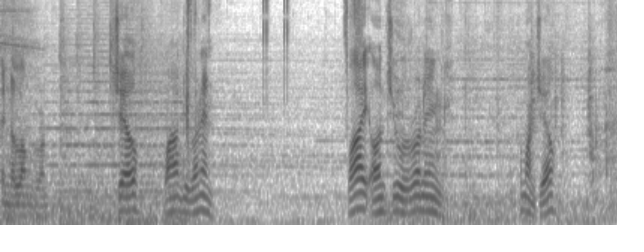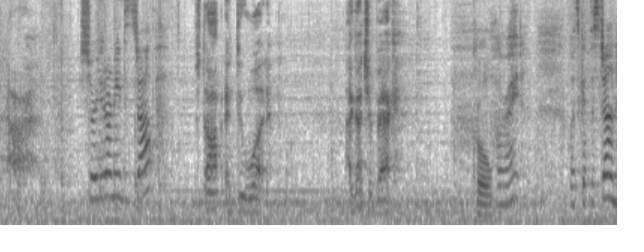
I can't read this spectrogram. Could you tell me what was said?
In the long run. Jill, why aren't you running? Why aren't you running? Come on, Jill. Sure you don't need to stop? Stop and do what? I got your back. Cool. All right, let's get this done.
